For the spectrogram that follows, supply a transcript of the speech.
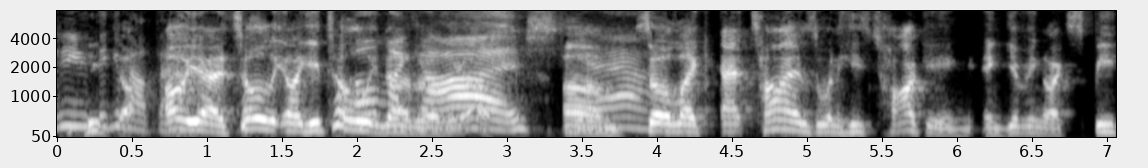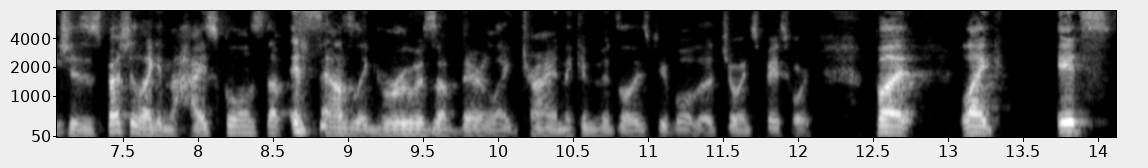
didn't even think do- about that. oh yeah totally like he totally Oh my does I was like, oh. gosh. um yeah. so like at times when he's talking and giving like speeches especially like in the high school and stuff it sounds like Gru is up there like trying to convince all these people to join space force but like it's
